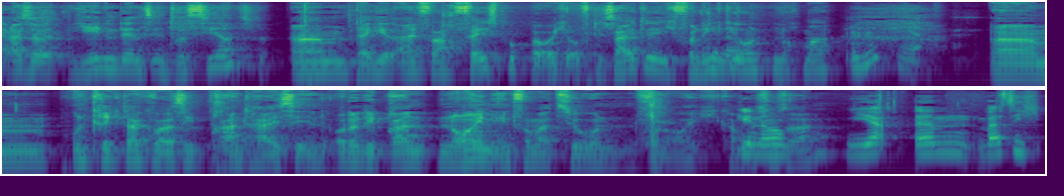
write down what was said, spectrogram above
also jeden, den es interessiert, ähm, der geht einfach Facebook bei euch auf die Seite. Ich verlinke genau. die unten nochmal. Mhm. Ja ähm, und kriegt da quasi brandheiße oder die brandneuen Informationen von euch. Kann genau. man so sagen? Ja, ähm, was sich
